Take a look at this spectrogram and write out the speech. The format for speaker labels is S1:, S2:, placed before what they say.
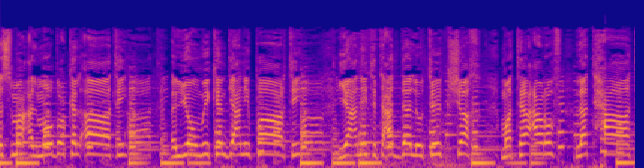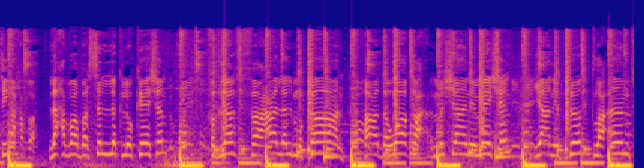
S1: اسمع الموضوع كالآتي. اليوم weekend يعني party يعني تتعدل وتكشخ ما تعرف لا تحاتي. لحظة. لحظة برسلك location خذ لفة على المكان. هذا واقع مش animation يعني بتطلع أنت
